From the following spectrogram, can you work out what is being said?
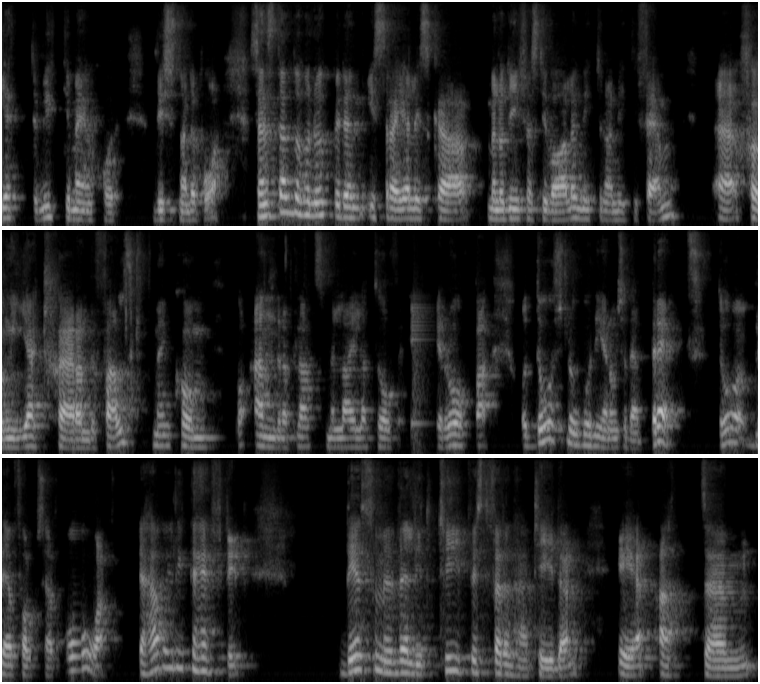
jättemycket människor lyssnade på. Sen ställde hon upp i den israeliska melodifestivalen 1995 eh, sjöng hjärtskärande falskt men kom på andra plats med Laila Tov Europa. Och då slog hon igenom sådär brett. Då blev folk så här, åh, det här var ju lite häftigt. Det som är väldigt typiskt för den här tiden är att um,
